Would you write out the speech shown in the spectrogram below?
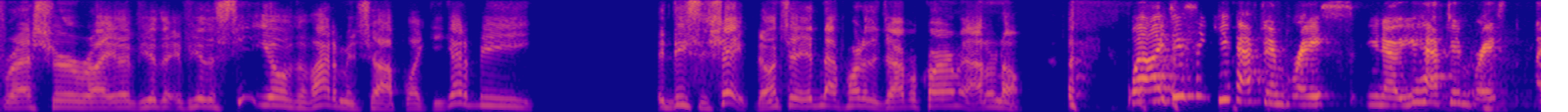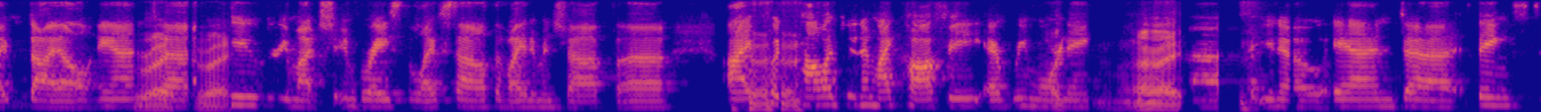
pressure, right? If you're the if you're the CEO of the Vitamin Shoppe, like you got to be in decent shape, don't you? Isn't that part of the job requirement? I don't know well, I do think you have to embrace, you know, you have to embrace the lifestyle and right, uh, right. do very much embrace the lifestyle at the Vitamin Shoppe. Uh, I put collagen in my coffee every morning. All right. Uh, you know, and uh, things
